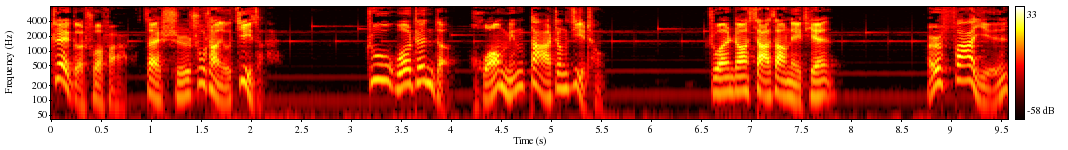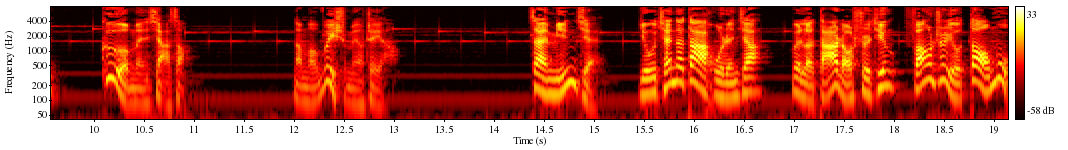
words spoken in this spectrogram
这个说法在史书上有记载。朱国珍的《皇明大政记》称，朱元璋下葬那天，而发引各门下葬。那么为什么要这样？在民间，有钱的大户人家为了打扰视听，防止有盗墓，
